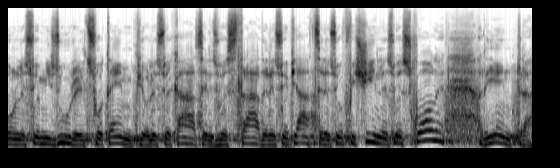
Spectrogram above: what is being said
con le sue misure, il suo tempio, le sue case, le sue strade, le sue piazze, le sue officine, le sue scuole, rientra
